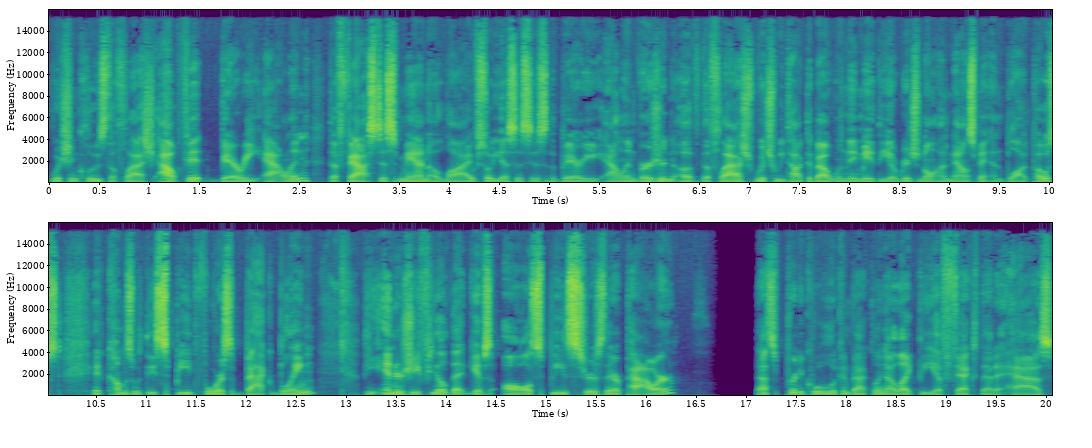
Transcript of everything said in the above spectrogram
which includes the Flash outfit, Barry Allen, the fastest man alive. So, yes, this is the Barry Allen version of the Flash, which we talked about when they made the original announcement and blog post. It comes with the Speed Force back bling, the energy field that gives all speedsters their power. That's pretty cool looking back bling. I like the effect that it has.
